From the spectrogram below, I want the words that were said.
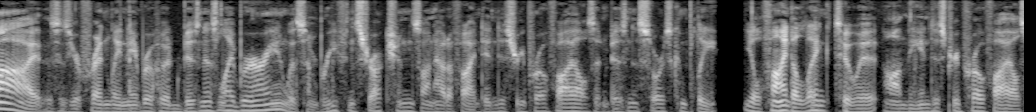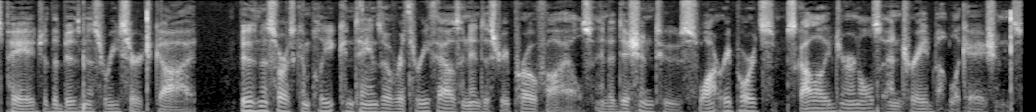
Hi, this is your friendly neighborhood business librarian with some brief instructions on how to find industry profiles in Business Source Complete. You'll find a link to it on the Industry Profiles page of the Business Research Guide. Business Source Complete contains over 3,000 industry profiles, in addition to SWOT reports, scholarly journals, and trade publications.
